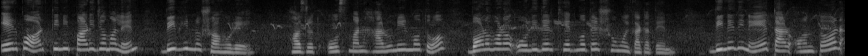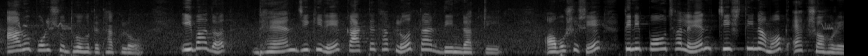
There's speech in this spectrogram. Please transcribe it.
এরপর তিনি পাড়ি জমালেন বিভিন্ন শহরে। হজরত ওসমান হারুনির মতো বড় বড় অলিদের খেদমতের সময় কাটাতেন। দিনে দিনে তার অন্তর আরও পরিশুদ্ধ হতে থাকল। ইবাদত, ধ্যান, জিকিরে কাটতে থাকল তার দিনরাত্রি। অবশেষে তিনি পৌঁছালেন চিশতি নামক এক শহরে,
